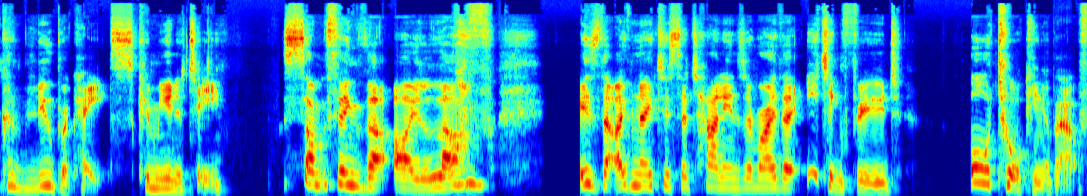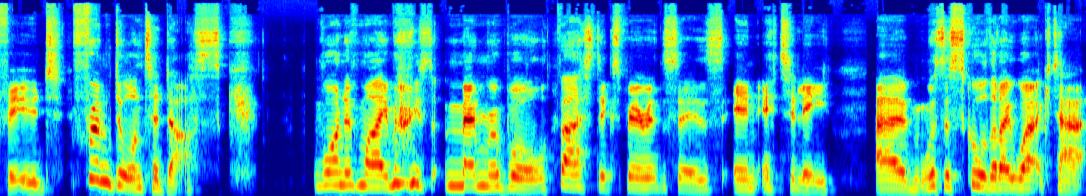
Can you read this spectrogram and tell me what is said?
kind of lubricates community. Something that I love is that I've noticed Italians are either eating food or talking about food from dawn to dusk. One of my most memorable first experiences in Italy um, was a school that I worked at.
